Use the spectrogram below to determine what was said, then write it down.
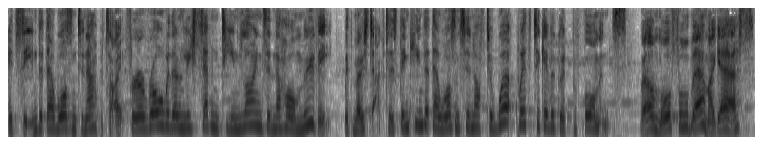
It seemed that there wasn't an appetite for a role with only 17 lines in the whole movie, with most actors thinking that there wasn't enough to work with to give a good performance. Well, more fool them, I guess.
